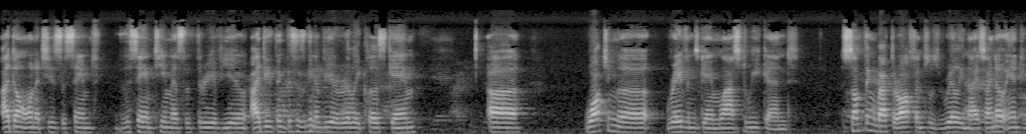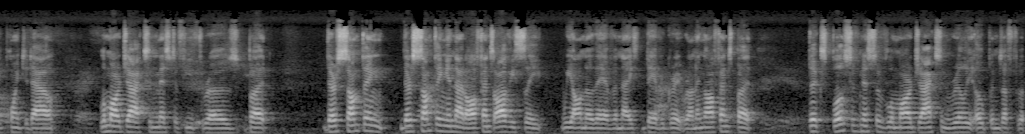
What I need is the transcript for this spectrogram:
I don't want to choose the same the same team as the three of you. I do think this is going to be a really close game. Uh, watching the Ravens game last weekend, something about their offense was really nice. I know Andrew pointed out Lamar Jackson missed a few throws, but there's something there's something in that offense. Obviously, we all know they have a nice they have a great running offense, but the explosiveness of Lamar Jackson really opens up the,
